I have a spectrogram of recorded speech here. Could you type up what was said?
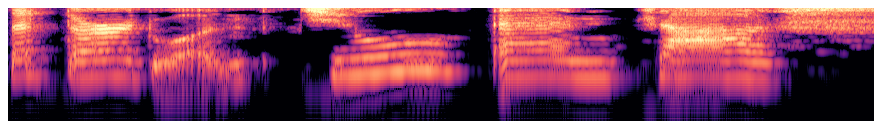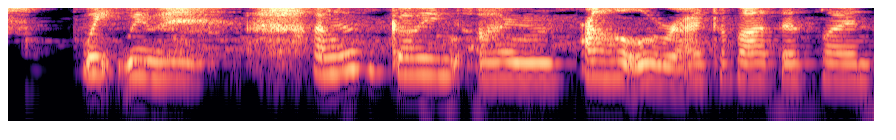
the third one. Jules and Josh. Wait, wait, wait. I'm just going on a whole rant about this one.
